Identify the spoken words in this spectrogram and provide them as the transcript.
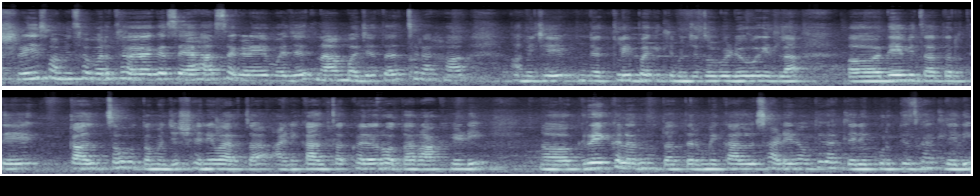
श्री स्वामी समर्थ कसे आहात सगळे. मजेत ना? मजेतच राहा. आम्ही जे क्लिप बघितली म्हणजे जो व्हिडिओ बघितला देवीचा तर ते कालचं होतं म्हणजे शनिवारचा. आणि कालचा कलर होता राखेडी. ग्रे कलर होता. तर मी काल साडी नव्हती घातलेली कुर्तीच घातलेली.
